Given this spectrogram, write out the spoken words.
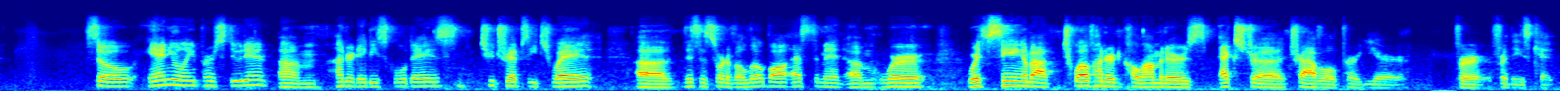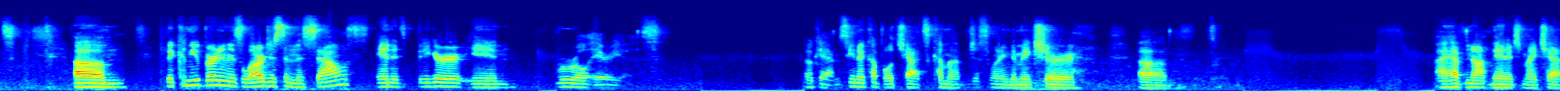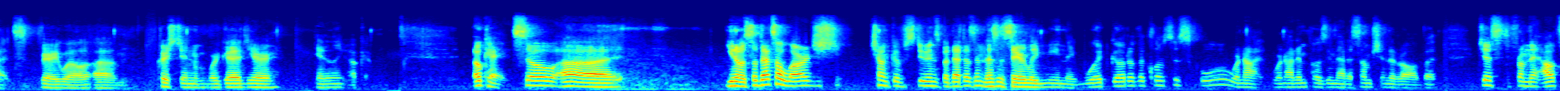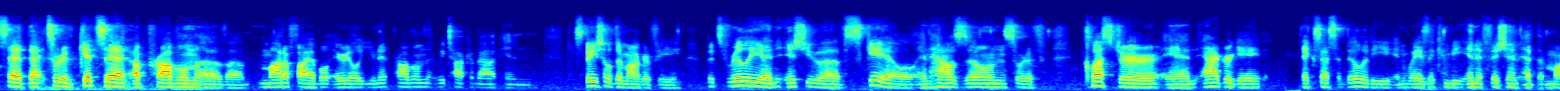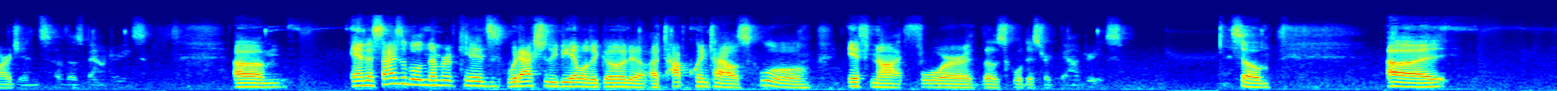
So annually per student, um, 180 school days, two trips each way. Uh, this is sort of a lowball estimate. Um, we're we're seeing about 1,200 kilometers extra travel per year for for these kids. Um, the commute burden is largest in the south, and it's bigger in rural areas. Okay, I'm seeing a couple of chats come up. Just wanting to make sure. Um, I have not managed my chats very well. Um, Christian, we're good. You're handling okay. Okay, so uh, you know, so that's a large chunk of students, but that doesn't necessarily mean they would go to the closest school. We're not we're not imposing that assumption at all. But just from the outset, that sort of gets at a problem of a modifiable areal unit problem that we talk about in spatial demography. But it's really an issue of scale and how zones sort of cluster and aggregate accessibility in ways that can be inefficient at the margins of those boundaries. Um, and a sizable number of kids would actually be able to go to a top quintile school if not for those school district boundaries. So, uh,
